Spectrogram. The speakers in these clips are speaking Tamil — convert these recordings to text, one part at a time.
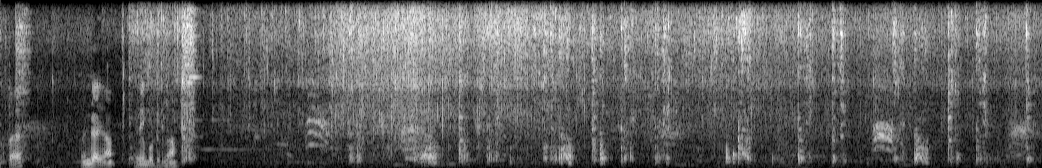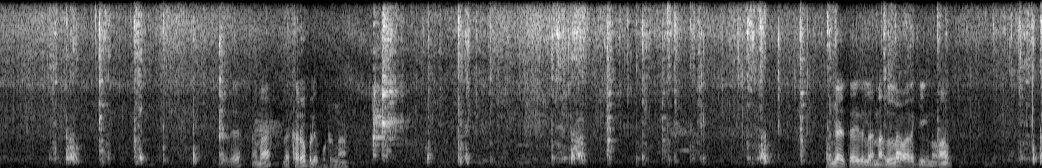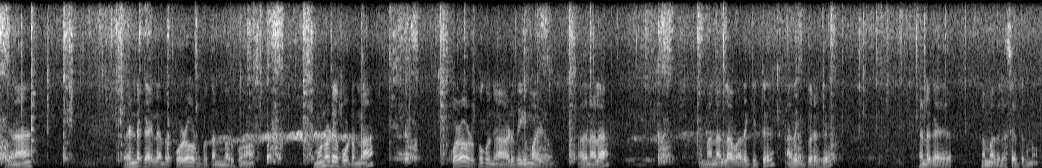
இப்போ வெங்காயம் இதையும் போட்டுக்கலாம். இது நம்ம இந்த கருவேப்பிலையை போட்டுக்கலாம். வெங்காயத்தை இதில் நல்லா வதக்கிக்கணும். ஏன்னா வெண்டைக்காயில் அந்த குழவடுப்பு தன்மை இருக்கும். முன்னாடியே போட்டோம்னா குழவடுப்பு கொஞ்சம் அதிகமாகிடும் அதனால் நம்ம நல்லா வதக்கிட்டு அதுக்கு பிறகு வெண்டைக்காயை நம்ம அதில் சேர்த்துக்கணும்.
